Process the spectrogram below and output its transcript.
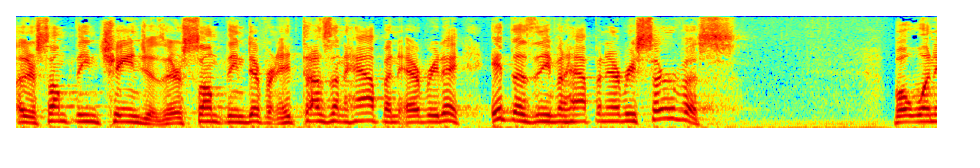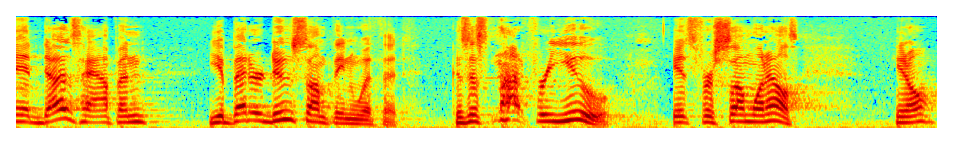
there's something changes, there's something different. It doesn't happen every day, it doesn't even happen every service. But when it does happen, you better do something with it because it's not for you, it's for someone else. You know,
